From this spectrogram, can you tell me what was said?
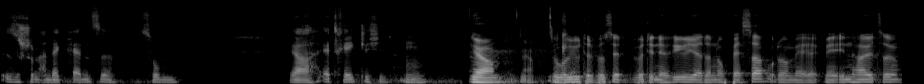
ist es schon an der Grenze zum ja, erträglichen. Hm. Ja, ja. Aber okay. gut, das wird, in der Regel ja dann noch besser oder mehr, mehr Inhalte,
